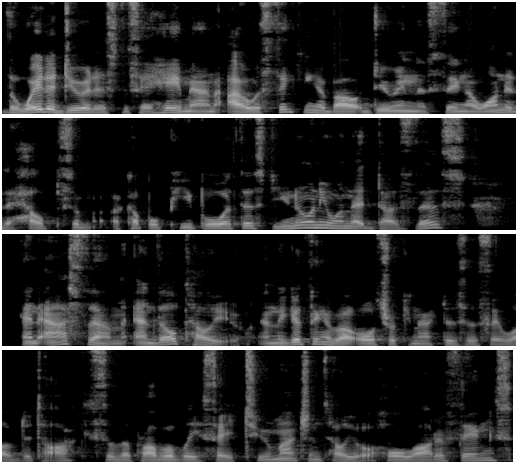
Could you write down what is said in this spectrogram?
The way to do it is to say, hey, man, I was thinking about doing this thing. I wanted to help some a couple people with this. Do you know anyone that does this? and ask them and they'll tell you. And the good thing about ultra connectors is they love to talk, so they'll probably say too much and tell you a whole lot of things,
